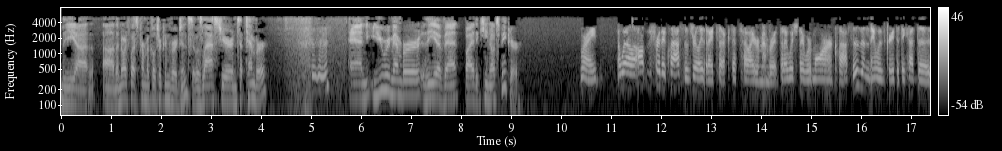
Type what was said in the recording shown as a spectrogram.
the uh, uh, the Northwest Permaculture Convergence. It was last year in September, Mhm. and you remember the event by the keynote speaker. Right. Well, all, for the classes really that I took, that's how I remember it. But I wish there were more classes, and it was great that they had the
